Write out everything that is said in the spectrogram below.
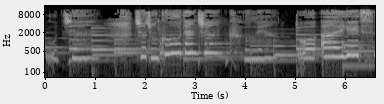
不见。这种孤单真可怜，多爱一次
